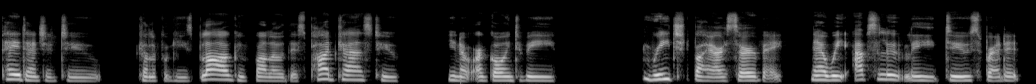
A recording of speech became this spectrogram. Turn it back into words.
pay attention to Colourful Keys blog, who follow this podcast, who, you know, are going to be reached by our survey. Now, we absolutely do spread it,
